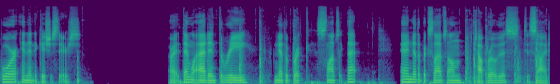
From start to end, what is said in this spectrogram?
four, and then acacia stairs. Alright, then we'll add in three nether brick slabs like that. And nether brick slabs on the top row of this to side.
